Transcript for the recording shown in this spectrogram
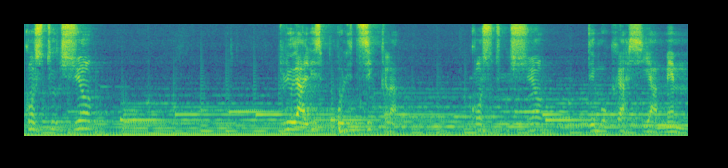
Konstruksyon pluralisme politik la. Konstruksyon demokrasi ya menm.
